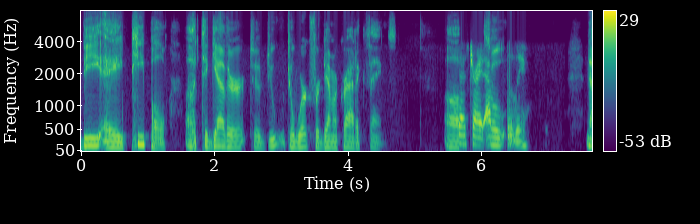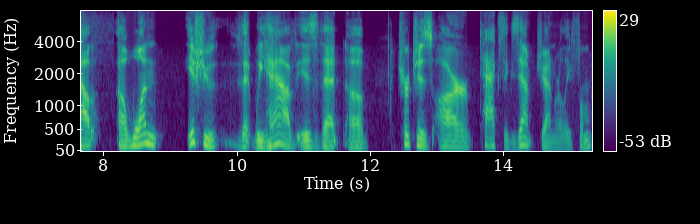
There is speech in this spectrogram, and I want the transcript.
be a people uh, together to do to work for democratic things. Uh, That's right. So absolutely. Now, uh, one issue that we have is that uh, churches are tax exempt generally from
